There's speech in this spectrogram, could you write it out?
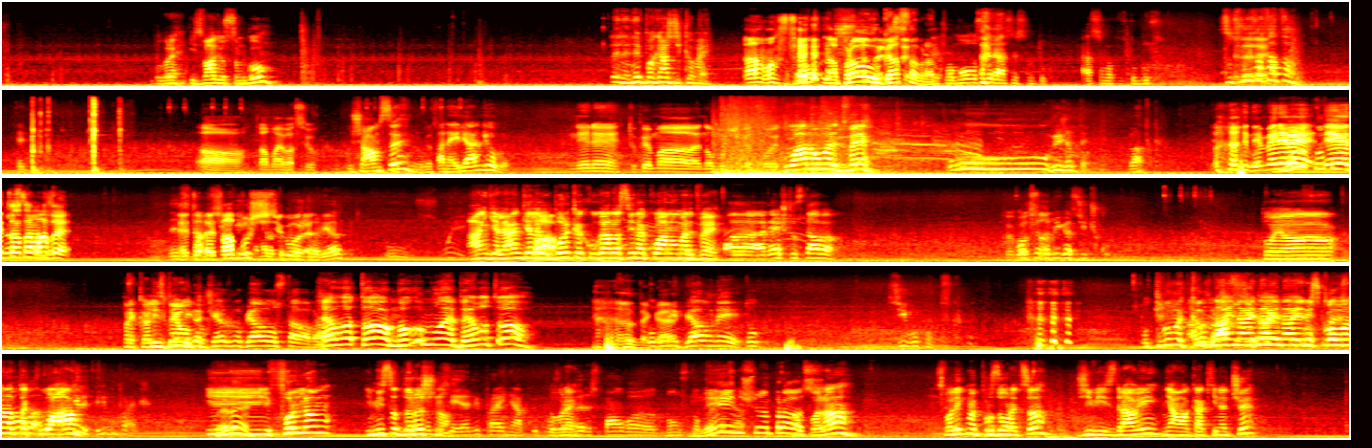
Добре, извадил съм го. Леле, не в багажника, бе. А, монстър. Направо- Направо угасна, брат. Какво се аз не съм тук? Аз съм в автобус. Затвори Леле. вратата. Е, А, това май е Васил. Слушавам се. а не е ли ангел, бе? Не, не, тук има едно бурчика твоето. Кола номер 2. Ууу, виждам те. Гладка. не мене, бе! Не, това съм аз, бе! Не Ето- е, това ти, буш няма ще говоря. Ангеле, Ангеле, обърка кога да си на кола номер 2. А, нещо става. Почва да мига всичко. Той а... Прекали с белото. черно-бяло остава, брат. Белото, много му е белото. То Така дори е. бяло не е, то... Сиво пуска. Отиваме към най-най-най-най рискованата кола Ангеле, ти ли го правиш? и фърлям и мисля да ръшна. Мизерия ли прави някой, просто Добре. ме респаунва нон-стоп. Не, нищо не правя. Опаля. Свалихме прозореца. Живи и здрави, няма как иначе.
